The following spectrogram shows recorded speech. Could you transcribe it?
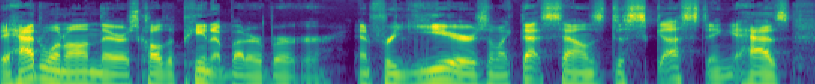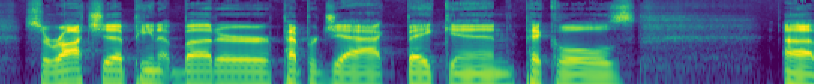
They had one on there. It's called the peanut butter burger. And for years, I'm like, that sounds disgusting. It has sriracha, peanut butter, pepper jack, bacon, pickles. Uh,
